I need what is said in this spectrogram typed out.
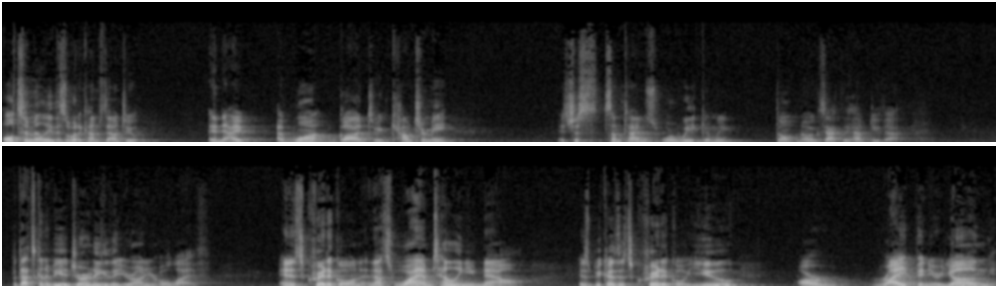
Ultimately, this is what it comes down to, and I. I want God to encounter me. It's just sometimes we're weak and we don't know exactly how to do that. But that's going to be a journey that you're on your whole life. And it's critical, and that's why I'm telling you now, is because it's critical. You are ripe and you're young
